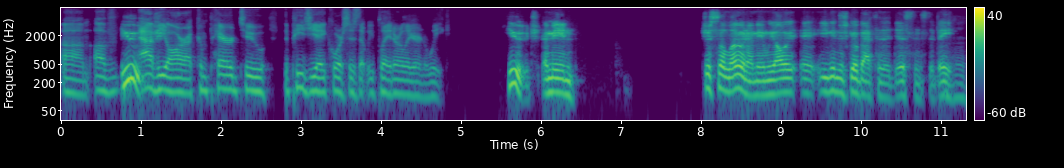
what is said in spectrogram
um, of Huge. Aviara compared to the PGA courses that we played earlier in the week. Huge. I mean, just alone, I mean, we always, eh, you can just go back to the distance debate. Mhm.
